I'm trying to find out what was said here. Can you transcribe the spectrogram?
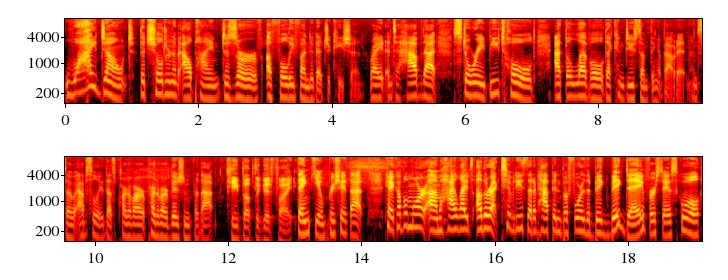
Why don't the children of Alpine deserve a fully funded education, right? And to have that story be told at the level that can do something about it. And so absolutely that's part of our part of our vision for that. Keep up the good fight. Thank you. Appreciate that. Okay, a couple more um, highlights, other activities that have happened before the big, big day, first day of school.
